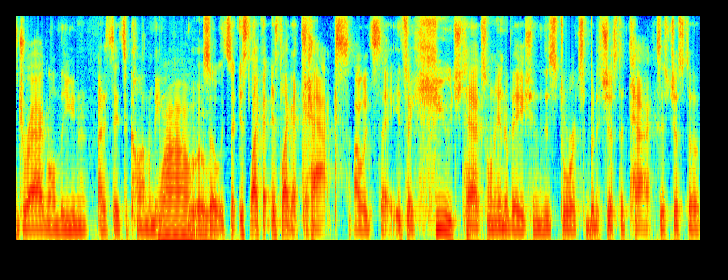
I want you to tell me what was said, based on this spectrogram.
drag on the United States economy. Wow! Whoa. So it's a, it's like a, it's like a tax. I would say it's a huge tax on innovation. It distorts, but it's just a tax. It's just a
